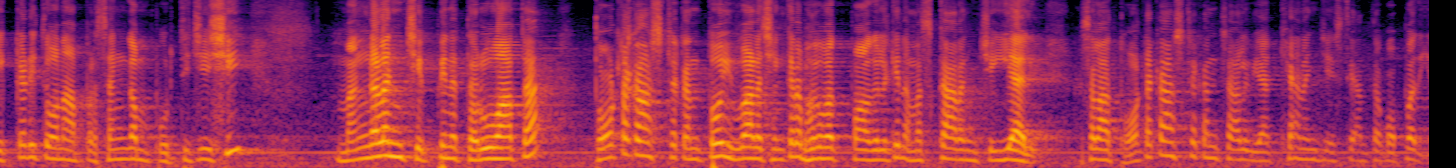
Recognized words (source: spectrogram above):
ఇక్కడితో నా ప్రసంగం పూర్తి చేసి మంగళం చెప్పిన తరువాత తోటకాష్టకంతో ఇవాళ శంకర భగవత్పాదులకి నమస్కారం చెయ్యాలి. అసలు ఆ తోటకాష్టకం చాలు వ్యాఖ్యానం చేస్తే అంత గొప్పది.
